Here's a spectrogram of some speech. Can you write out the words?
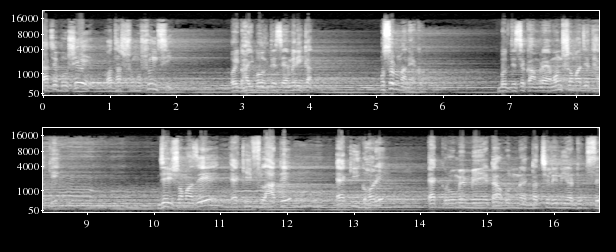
কাছে বসে কথার সময় শুনছি। ওই ভাই বলতেছে আমেরিকান মুসলমান এখন। বলতেছে "ক, আমরা এমন সমাজে থাকি যেই সমাজে একই ফ্ল্যাটে একই ঘরে এক রুমে মেয়েটা অন্য একটা ছেলে নিয়ে ঢুকছে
